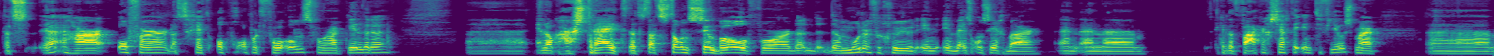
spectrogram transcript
dat ja, haar offer, dat ze heeft opgeofferd voor ons, voor haar kinderen. Eh, en ook haar strijd, dat, stond symbool voor de, de, de moederfiguur in, in Wees Onzichtbaar. En, ehm, ik heb dat vaker gezegd in interviews, maar ehm,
